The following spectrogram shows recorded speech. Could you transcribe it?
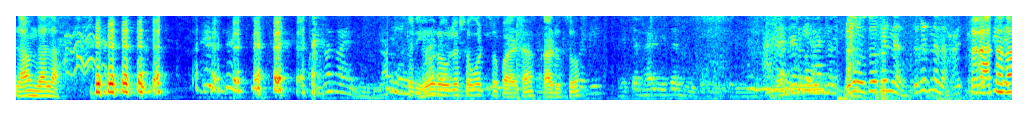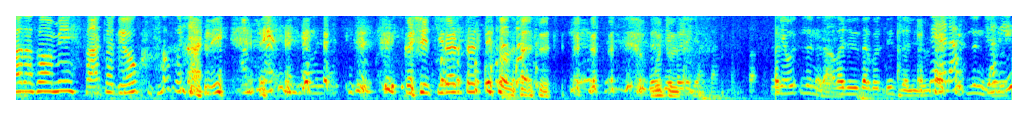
लावून झाला. तर ह्यो रवलो शेवटचो पार्ट हा काढूचो तर आता जात असो आम्ही साच्या देव आणि कशी चिरडतात ते बघा लागली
